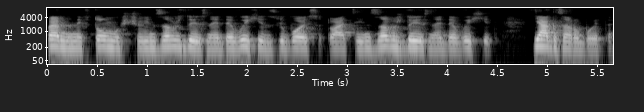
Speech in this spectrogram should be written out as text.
впевнений в тому, що він завжди знайде вихід з будь-якої ситуації, він завжди знайде вихід, як заробити,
